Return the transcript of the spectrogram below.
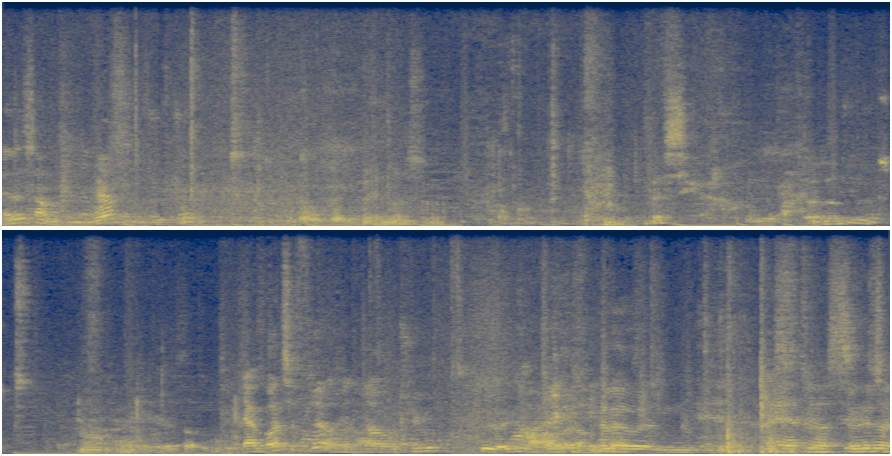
Alle sammen. Ja. Hvad siger? Jeg kan godt tage flere, der er 20. Det er jo ikke meget. Jeg kan lave en... Jeg har siddet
